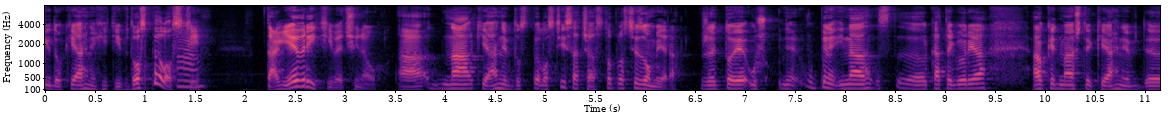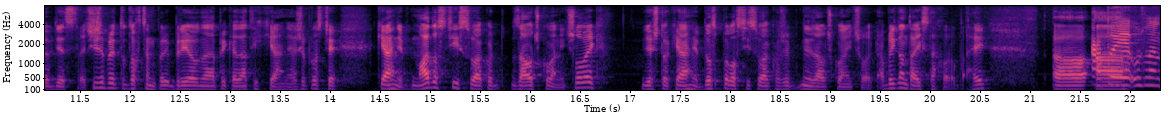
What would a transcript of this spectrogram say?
niekto kiahne chytí v dospelosti, mm tak je v ríti väčšinou. A na kiahne v dospelosti sa často proste zomiera. Že to je už ne, úplne iná e, kategória, ako keď máš tie kiahne v, e, v detstve. Čiže preto to chcem prirovnať napríklad na tých kiahniach. Že proste kiahne v mladosti sú ako zaočkovaný človek, kdežto kiahne v dospelosti sú ako že nezaočkovaný človek. A pritom tá istá choroba. Hej? Uh, a... a to je už len,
